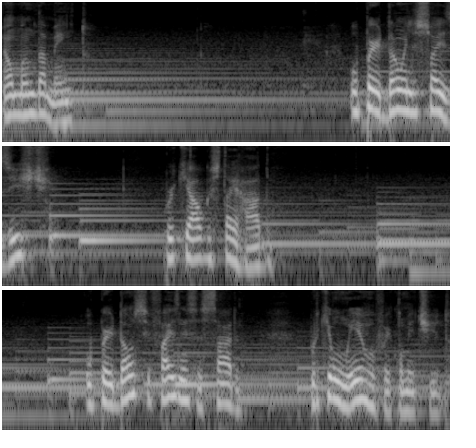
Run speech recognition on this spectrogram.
É um mandamento. O perdão ele só existe porque algo está errado. O perdão se faz necessário porque um erro foi cometido.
